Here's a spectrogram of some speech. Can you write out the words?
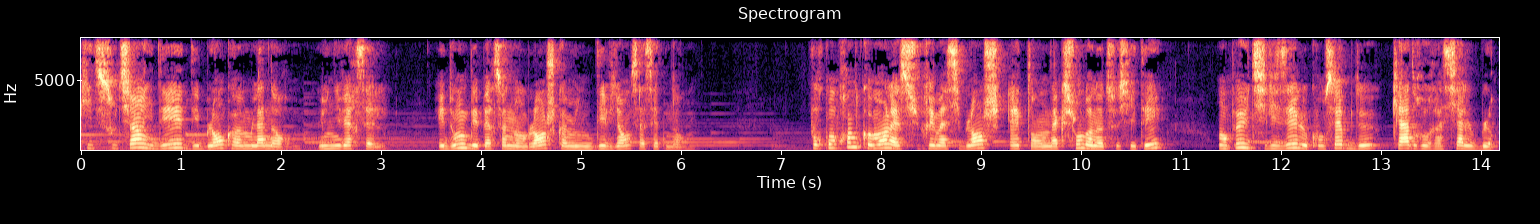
qui soutient l'idée des blancs comme la norme, l'universel, et donc des personnes non blanches comme une déviance à cette norme. Pour comprendre comment la suprématie blanche est en action dans notre société, on peut utiliser le concept de cadre racial blanc.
